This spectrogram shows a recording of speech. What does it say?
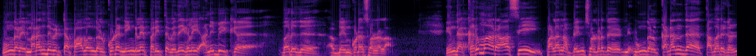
உங்களை மறந்துவிட்ட பாவங்கள் கூட நீங்களே பறித்த விதைகளை அனுபவிக்க வருது அப்படின்னு கூட சொல்லலாம். இந்த கர்மா ராசி பலன் அப்படின்னு சொல்கிறது உங்கள் கடந்த தவறுகள்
